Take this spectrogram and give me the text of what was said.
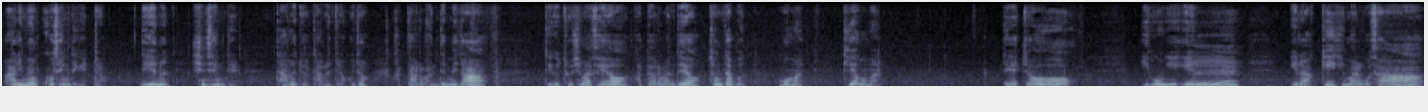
아니면 고생대겠죠. 근데 얘는 신생대 다르죠, 다르죠, 그죠? 갖다 하면 안 됩니다. 되게 조심하세요. 갖다 하면 안 돼요. 정답은 뭐만 기억만 되겠죠? 2021 1학기 기말고사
